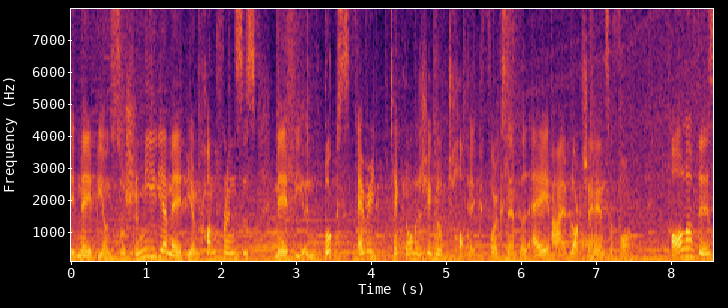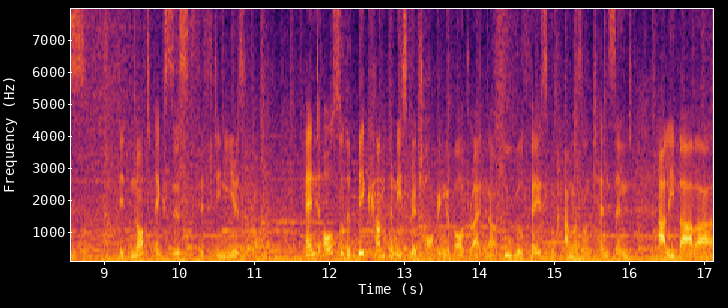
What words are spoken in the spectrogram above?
it may be on social media, may be on conferences, may be in books, every technological topic, for example, AI, blockchain and so on. All of this did not exist 15 years ago. And also the big companies we're talking about right now, Google, Facebook, Amazon, Tencent, Alibaba,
